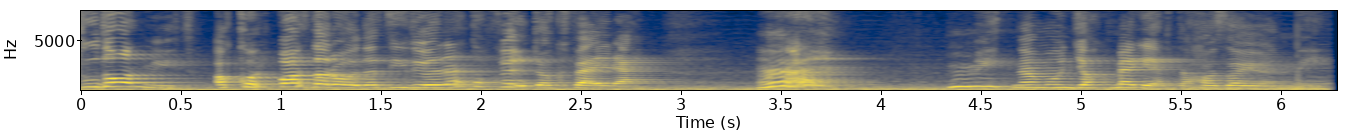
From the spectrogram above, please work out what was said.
tudod mit? Akkor pazarold az idődet a főtök fejre. Mit nem mondjak, megérte hazajönni.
